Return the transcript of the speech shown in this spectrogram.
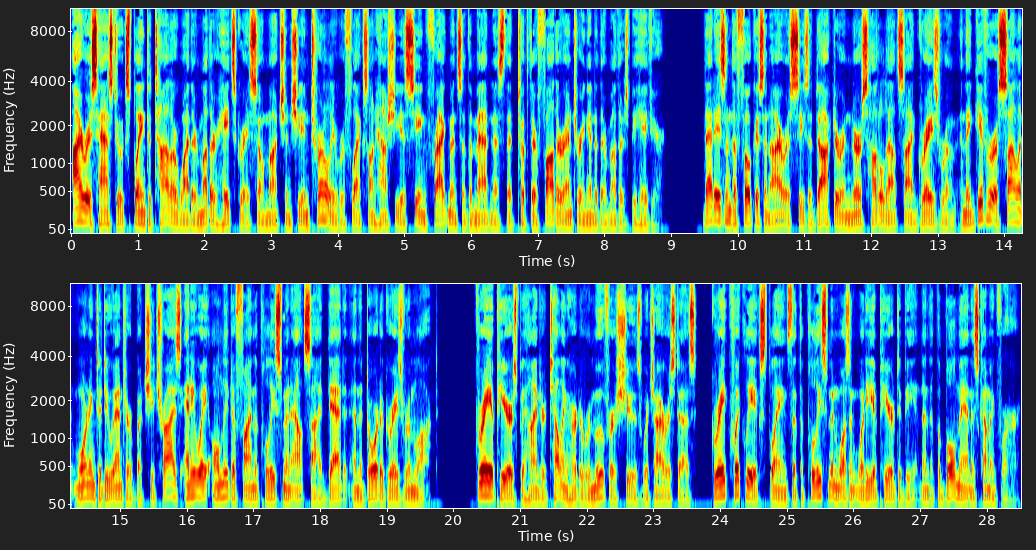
Iris has to explain to Tyler why their mother hates Grey so much, and she internally reflects on how she is seeing fragments of the madness that took their father entering into their mother's behavior. That isn't the focus, and Iris sees a doctor and nurse huddled outside Grey's room, and they give her a silent warning to do enter, but she tries anyway, only to find the policeman outside dead and the door to Grey's room locked. Grey appears behind her, telling her to remove her shoes, which Iris does. Grey quickly explains that the policeman wasn't what he appeared to be and that the bullman is coming for her.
